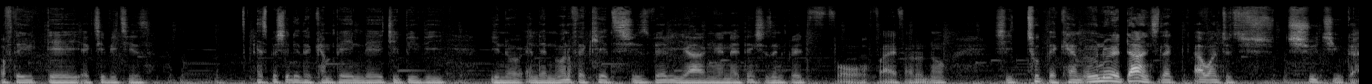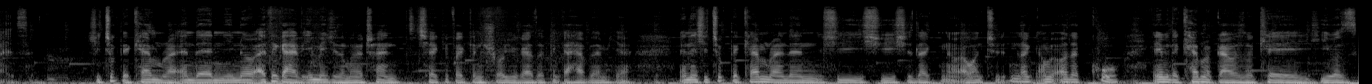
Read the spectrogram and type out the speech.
of the youth day activities, especially the campaign, the GBV, you know. And then one of the kids, she's very young, and I think she's in grade four or five, I don't know. She took the camera. When we were done, she's like, "I want to sh- shoot you guys." she took the camera and then you know i think i have images i'm going to try and check if i can show you guys i think i have them here and then she took the camera and then she she she's like no i want to like i was like cool and even the camera guy was okay he was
